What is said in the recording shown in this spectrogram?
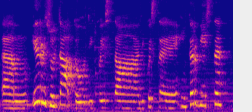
Um, il risultato di, questa, di queste interviste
